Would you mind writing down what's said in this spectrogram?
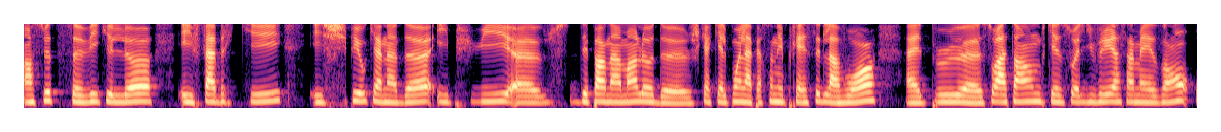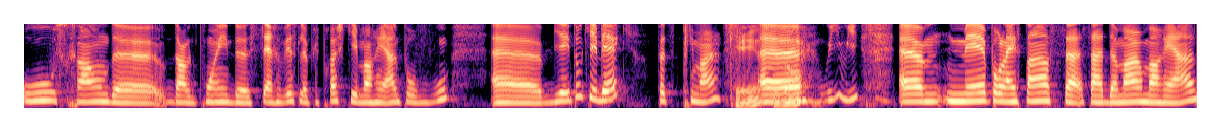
Ensuite, ce véhicule-là est fabriqué est shippée au Canada. Et puis, euh, dépendamment là, de jusqu'à quel point la personne est pressée de l'avoir, elle peut soit attendre qu'elle soit livrée à sa maison ou se rendre dans le point de service le plus proche qui est Montréal pour vous. Bientôt Québec, petite. OK, c'est Euh, bon. Oui, oui. Euh, mais pour l'instant, ça, ça demeure Montréal.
